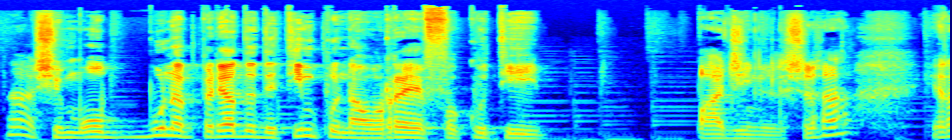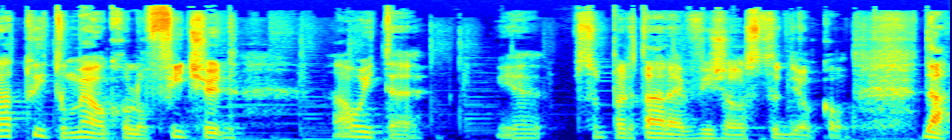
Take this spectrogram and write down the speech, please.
Da, și o bună perioadă de timp până au refăcut ei paginile și așa, era tweet-ul meu acolo, featured, a, uite, e super tare Visual Studio Code. Da,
